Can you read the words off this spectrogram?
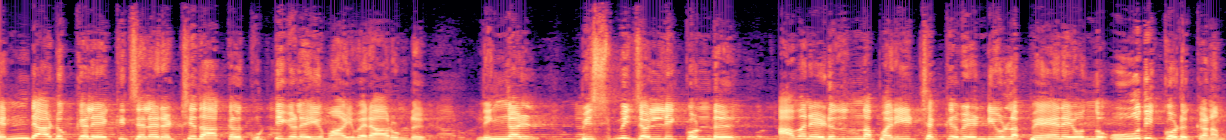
എന്റെ അടുക്കലേക്ക് ചില രക്ഷിതാക്കൾ കുട്ടികളെയുമായി വരാറുണ്ട്. നിങ്ങൾ ബിസ്മി ചൊല്ലിക്കൊണ്ട് അവൻ എഴുതുന്ന പരീക്ഷയ്ക്ക് വേണ്ടിയുള്ള പേനയൊന്ന് ഊതിക്കൊടുക്കണം.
